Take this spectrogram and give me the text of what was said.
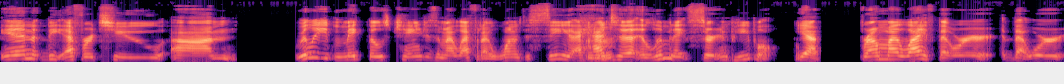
in the effort to um, really make those changes in my life that I wanted to see, I had to eliminate certain people Yeah. from my life that were that were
